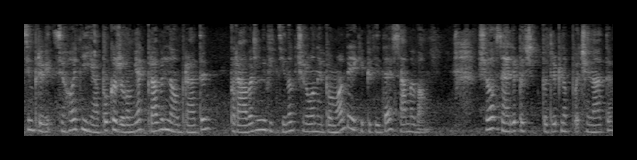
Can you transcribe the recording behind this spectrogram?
Всім привіт! Сьогодні я покажу вам, як правильно обрати правильний відтінок червоної помади, який підійде саме вам. Що взагалі потрібно починати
